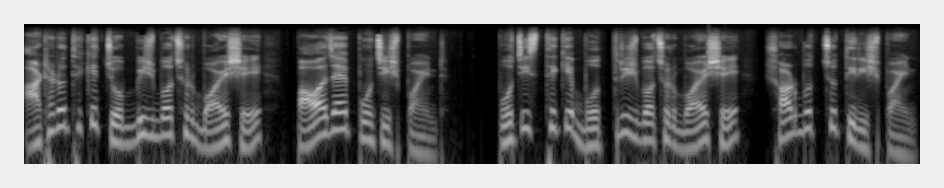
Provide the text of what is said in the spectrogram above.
আঠারো থেকে ২৪ বছর বয়সে পাওয়া যায় ২৫ পয়েন্ট। ২৫ থেকে ৩২ বছর বয়সে সর্বোচ্চ ৩০ পয়েন্ট।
